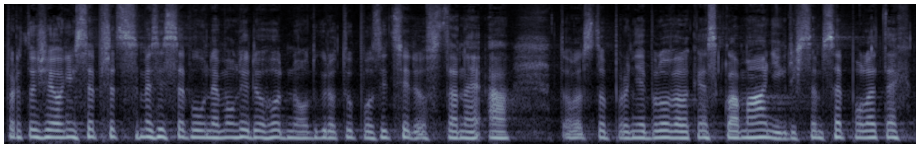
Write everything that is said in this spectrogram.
protože oni se před, mezi sebou nemohli dohodnout, kdo tu pozici dostane a tohle to pro ně bylo velké zklamání. Když jsem se po letech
